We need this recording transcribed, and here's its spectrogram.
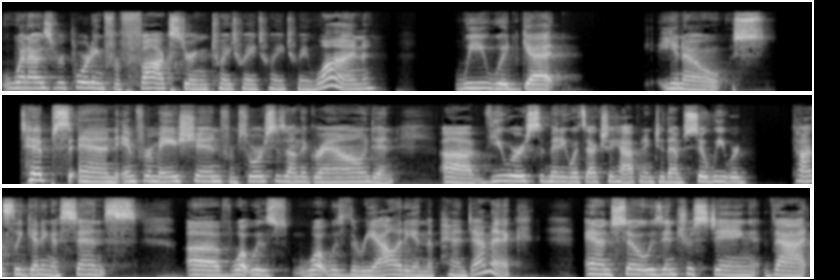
when I was reporting for Fox during 2020, 2021, we would get, you know, tips and information from sources on the ground and uh, viewers submitting what's actually happening to them. So we were constantly getting a sense of what was what was the reality in the pandemic. And so it was interesting that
